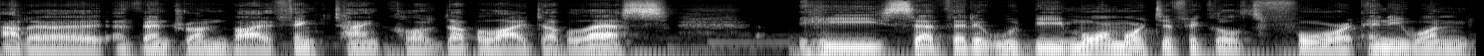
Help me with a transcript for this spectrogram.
at an event run by a think tank called IISS, he said that it would be more and more difficult for any one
